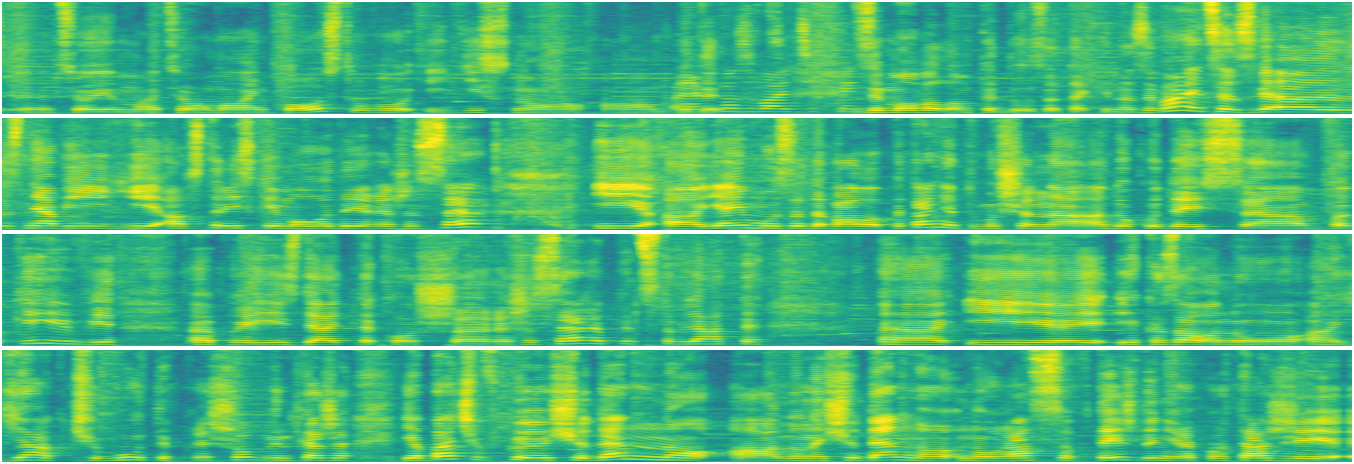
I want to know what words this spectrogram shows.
ц- цієї- цього маленького острову, і дійсно е, буде? Зимова лампедуза, так і називається. Зняв її австрійський молодий режисер. І е, я йому задавала питання, тому що на докудись е, в Києві е, приїздять також е, режисери представляти. Е, І я казала: ну а як, чому ти прийшов? Він каже: я бачив е, щоденно, а ну не щоденно, ну раз в тиждень репортажі е,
